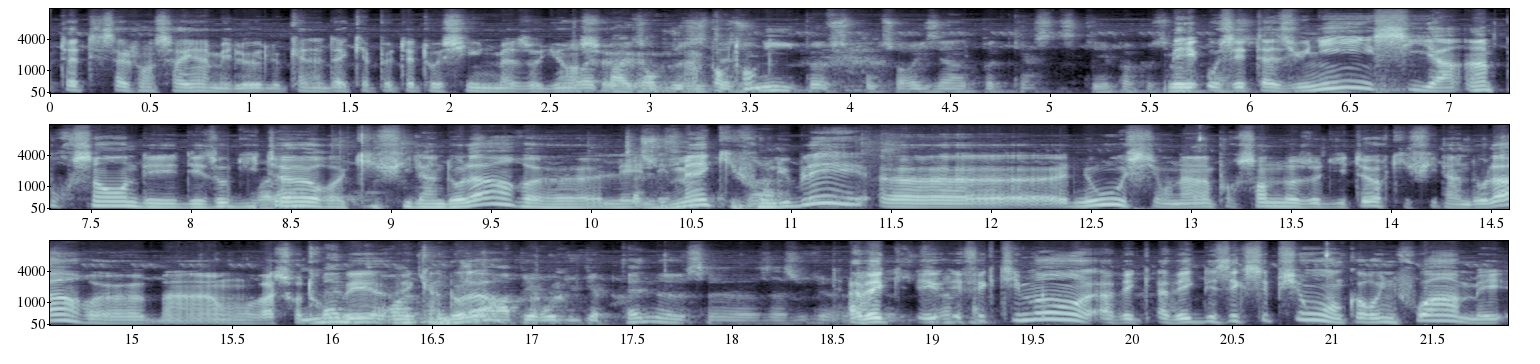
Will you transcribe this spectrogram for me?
peut-être, ça j'en sais rien, mais le, le Canada qui a peut-être aussi une masse d'audience Ouais, par euh, exemple, aux importante. États-unis, ils peuvent sponsoriser un podcast, ce qui n'est pas possible. Mais aux. États-Unis, s'il y a 1% des, des auditeurs Voilà. qui filent un dollar, euh, les, les mecs ils font Voilà. du blé. Euh, nous, si on a 1% de nos auditeurs qui filent un dollar, euh, ben on va se retrouver Même pour avec un, genre dollar. apéro du Capitaine, ça, ça. Avec ça pas. effectivement, avec avec des exceptions encore une fois, mais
